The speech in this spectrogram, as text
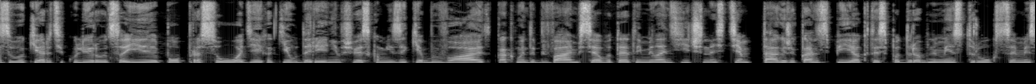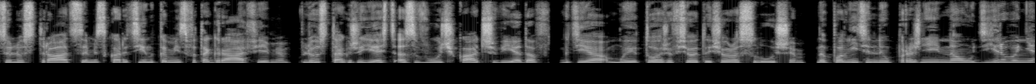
звуки артикулируются и по просоде, какие ударения в шведском языке бывают, как мы добиваемся вот этой мелодичности. Также конспекты с подробными инструкциями, с иллюстрациями, с картинками, с фотографиями. Плюс также есть озвучка от шведов, где мы тоже все это еще раз слушаем. Дополнительные упражнения на аудирование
